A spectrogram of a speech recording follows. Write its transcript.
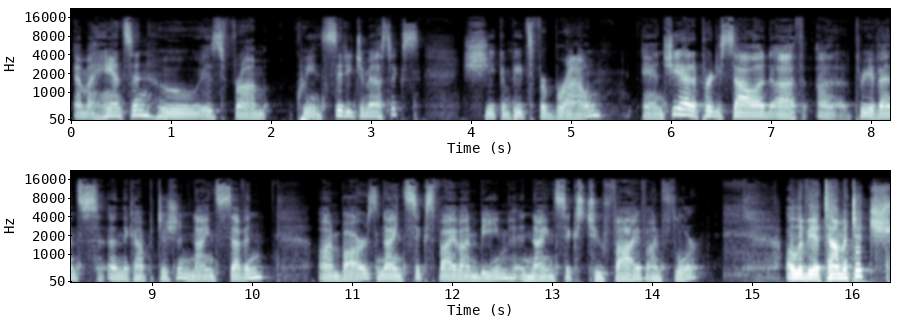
Emma Hansen, who is from Queen City Gymnastics, she competes for Brown, and she had a pretty solid uh, th- uh, three events in the competition: nine seven on bars, nine six five on beam, and nine six two five on floor. Olivia Tomatic,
